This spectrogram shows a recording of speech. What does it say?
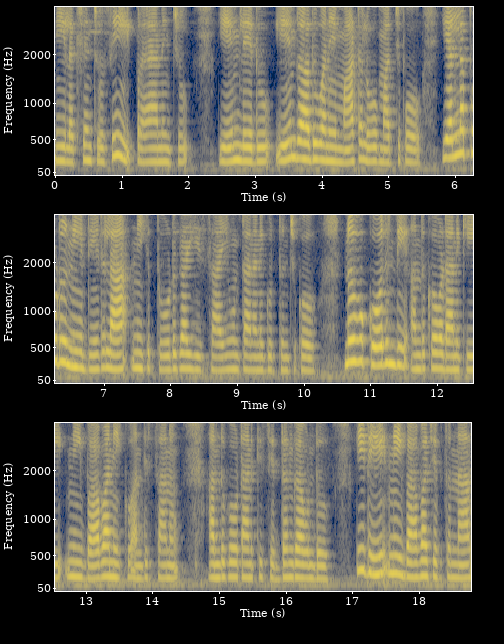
నీ లక్ష్యం చూసి ప్రయాణించు. ఏం లేదు ఏం రాదు అనే మాటలు మర్చిపో. ఎల్లప్పుడూ నీ నీడలా నీకు తోడుగా ఈ సాయి ఉంటానని గుర్తుంచుకో. నువ్వు కోరింది అందుకోవడానికి నీ బాబా నీకు అందిస్తాను. అందుకోవటానికి సిద్ధంగా ఉండు. ఇది నీ బాబా చెబుతున్న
